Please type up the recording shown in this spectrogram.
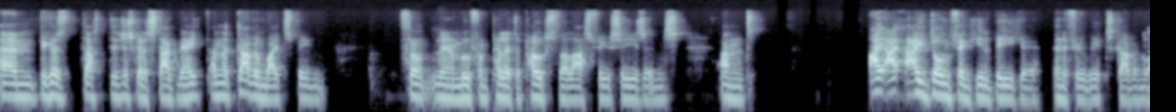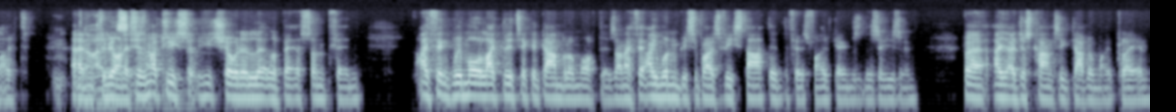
um, because that's they're just going to stagnate. And like Gavin Whyte's been thrown, you know, moved from pillar to post for the last few seasons, and I, I, I don't think he'll be here in a few weeks, Gavin Whyte. Um, No, to be honest, as much as he, either. he showed a little bit of something, I think we're more likely to take a gamble on Waters, and I think I wouldn't be surprised if he started the first five games of the season. But I, I just can't see Gavin Whyte playing.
